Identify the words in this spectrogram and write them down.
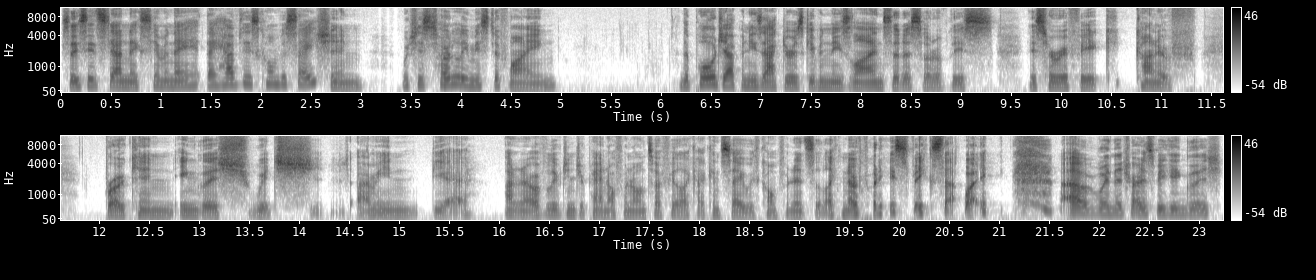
So he sits down next to him, and they they have this conversation, which is totally mystifying. The poor Japanese actor is given these lines that are sort of this this horrific kind of broken English, which I mean, yeah, I don't know. I've lived in Japan off and on, so I feel like I can say with confidence that like nobody speaks that way um, when they try to speak English.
